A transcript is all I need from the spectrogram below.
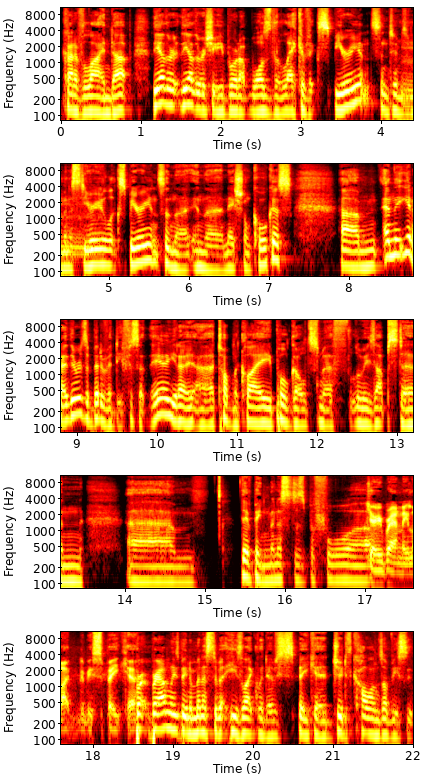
kind of lined up. The other the other issue he brought up was the lack of experience in terms of ministerial experience in the in the national caucus. Um, and the, you know there is a bit of a deficit there. You know, uh, Todd McClay, Paul Goldsmith, Louise Upston. Um, they've been ministers before. Gerry Brownlee likely to be speaker. Br- Brownlee's been a minister, but he's likely to be speaker. Judith Collins obviously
